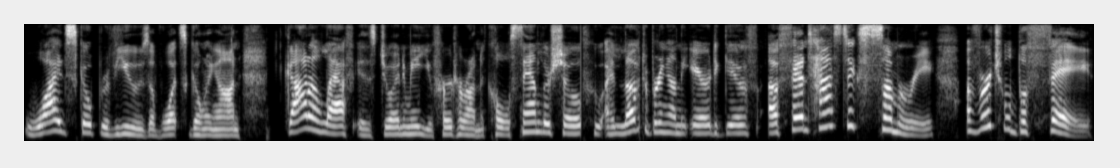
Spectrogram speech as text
wide scope reviews of what's going on. Gotta Laffy is joining me. You've heard her on Nicole Sandler show, who I love to bring on the air to give a fantastic summary, a virtual buffet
